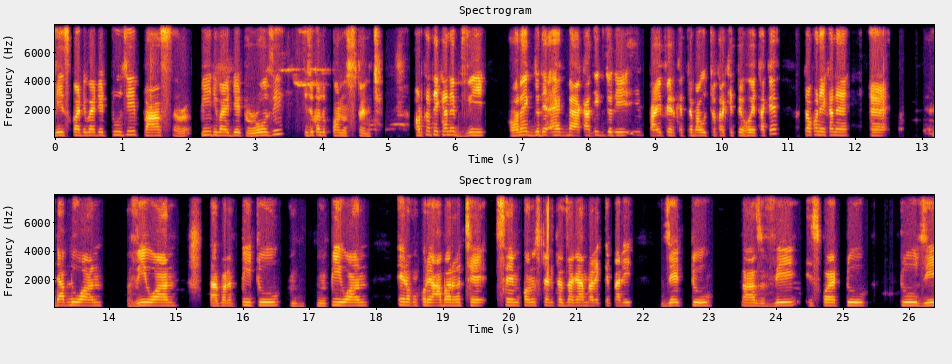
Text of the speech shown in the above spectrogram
V square divided two G plus P divided rho G equal constant অর্থাৎ এখানে ভি অনেক যদি এক বা একাধিক যদি পাইপের ক্ষেত্রে বা উচ্চতার ক্ষেত্রে হয়ে থাকে তখন এখানে ডাব্লিউ ওয়ান ভি ওয়ান তারপরে পি টু পি ওয়ান এরকম করে আবার হচ্ছে সেম কনস্ট্যান্টের জায়গায় আমরা লিখতে পারি Z two plus V square two two G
